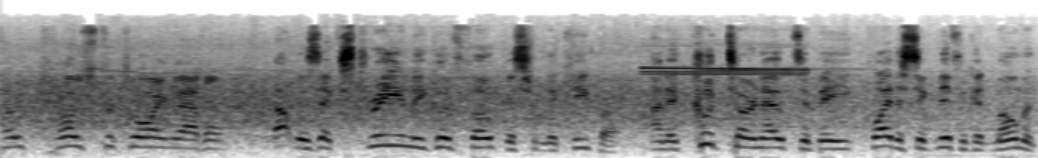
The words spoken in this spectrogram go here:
So close to drawing level. That was extremely good focus from the keeper, and it could turn out to be quite a significant moment.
